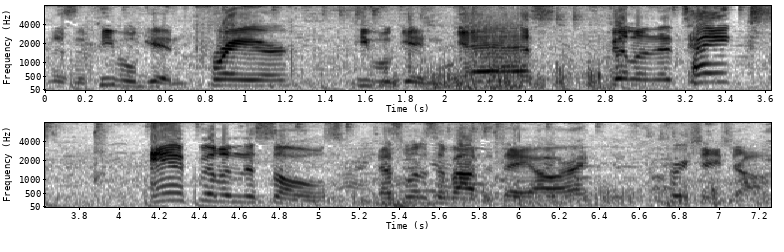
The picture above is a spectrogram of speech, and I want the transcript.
Listen, people getting prayer, people getting gas, filling the tanks, and filling the souls. That's what it's about today, all right? Appreciate y'all.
